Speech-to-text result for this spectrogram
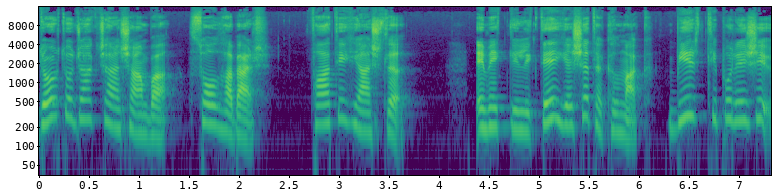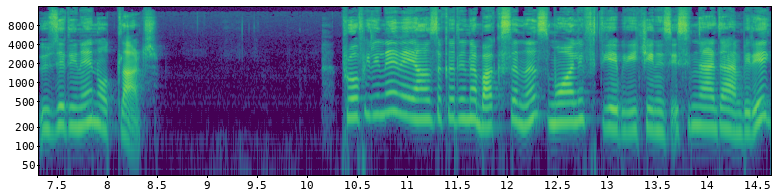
4 Ocak Çarşamba Sol Haber. Fatih Yaşlı. Emeklilikte yaşa takılmak Bir tipoloji üzerine notlar. Profiline ve yazdıklarına baksanız muhalif diyebileceğiniz isimlerden biri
